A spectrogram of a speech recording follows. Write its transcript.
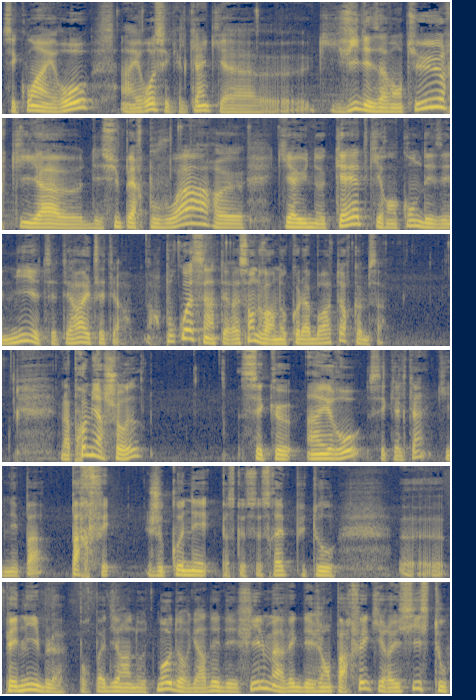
c'est quoi un héros? Un héros, c'est quelqu'un qui a, qui vit des aventures, qui a des super pouvoirs, qui a une quête, qui rencontre des ennemis, etc., etc. Alors pourquoi c'est intéressant de voir nos collaborateurs comme ça? La première chose, c'est que un héros, c'est quelqu'un qui n'est pas parfait. Je connais, parce que ce serait plutôt euh, pénible, pour pas dire un autre mot, de regarder des films avec des gens parfaits qui réussissent tout.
